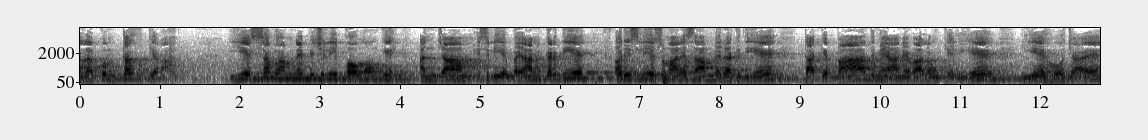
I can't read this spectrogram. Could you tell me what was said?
لکم تذکرہ۔ یہ سب ہم نے پچھلی قوموں کے انجام اس لیے بیان کر دیے اور اس لیے تمہارے سامنے رکھ دیے تاکہ بعد میں آنے والوں کے لیے یہ ہو جائے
